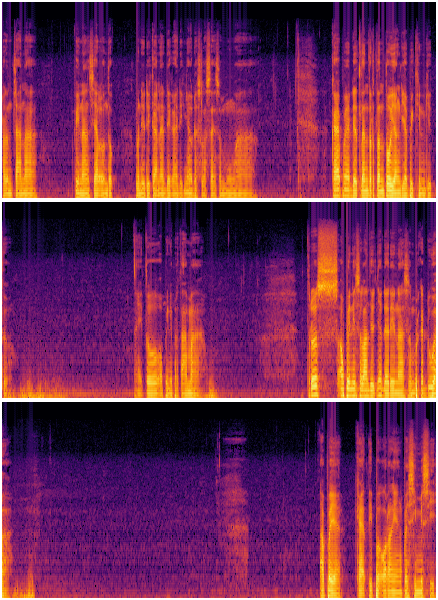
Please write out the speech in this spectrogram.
rencana finansial untuk pendidikan adik-adiknya udah selesai semua. Kayak punya deadline tertentu yang dia bikin gitu. Nah, itu opini pertama. Terus opini selanjutnya dari narasumber kedua. Apa ya? Kayak tipe orang yang pesimis sih.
